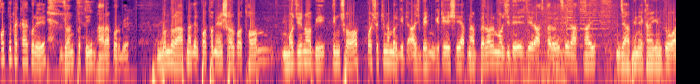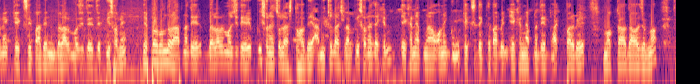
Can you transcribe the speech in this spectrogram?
কত টাকা করে জনপ্রতি ভাড়া পড়বে। বন্ধুরা, আপনাদের প্রথমে সর্বপ্রথম মসজিদ নবী তিনশো পঁয়ষট্টি নম্বর গেটে আসবেন। গেটে এসে আপনার বেলাল মসজিদে যে রাস্তা রয়েছে, রাস্তায় যাবেন। এখানে কিন্তু অনেক ট্যাক্সি পাবেন বেলাল মসজিদের যে পিছনে। এরপর বন্ধুরা আপনাদের বেলাল মসজিদের পিছনে চলে আসতে হবে। আমি চলে আসলাম, পিছনে দেখেন, এখানে আপনারা অনেকগুলো ট্যাক্সি দেখতে পারবেন। এখানে আপনাদের ডাক পারবে মক্কা যাওয়ার জন্য। তো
